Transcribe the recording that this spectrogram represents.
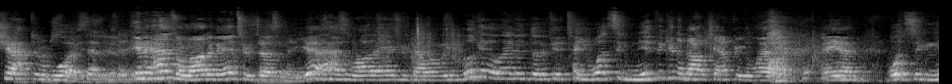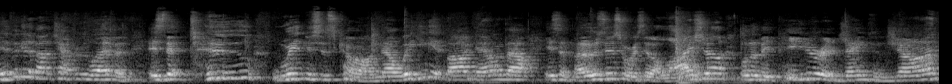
Chapter what? And it has a lot of answers, doesn't it? Yeah, it has a lot of answers. Now, when we look at 11 through 15, what's significant about chapter 11? And what's significant about chapter 11 is that two witnesses come. Now, we can get bogged down about is it Moses or is it Elijah? Will it be Peter and James and John?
